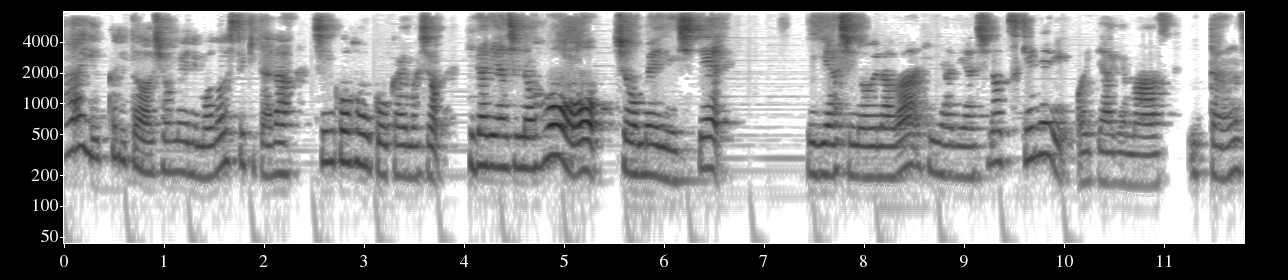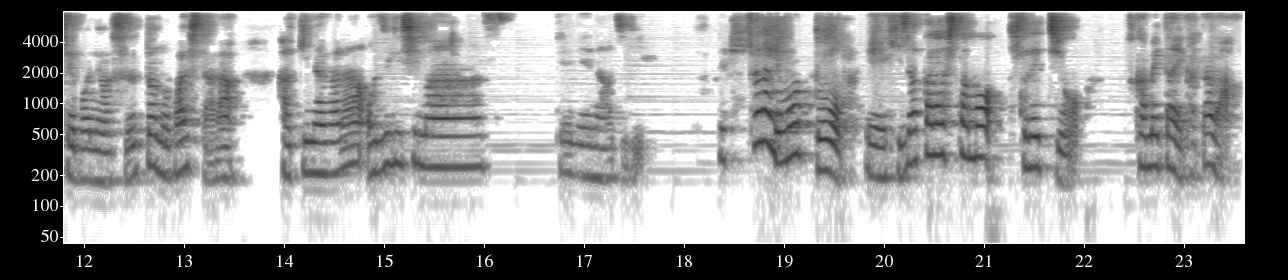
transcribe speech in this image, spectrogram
はい、ゆっくりと正面に戻してきたら、進行方向を変えましょう。左足の方を正面にして、右足の裏は左足の付け根に置いてあげます。一旦背骨をスッと伸ばしたら、吐きながらお辞儀します。丁寧なお辞儀。で、さらにもっと、えー、膝から下もストレッチを深めたい方は、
